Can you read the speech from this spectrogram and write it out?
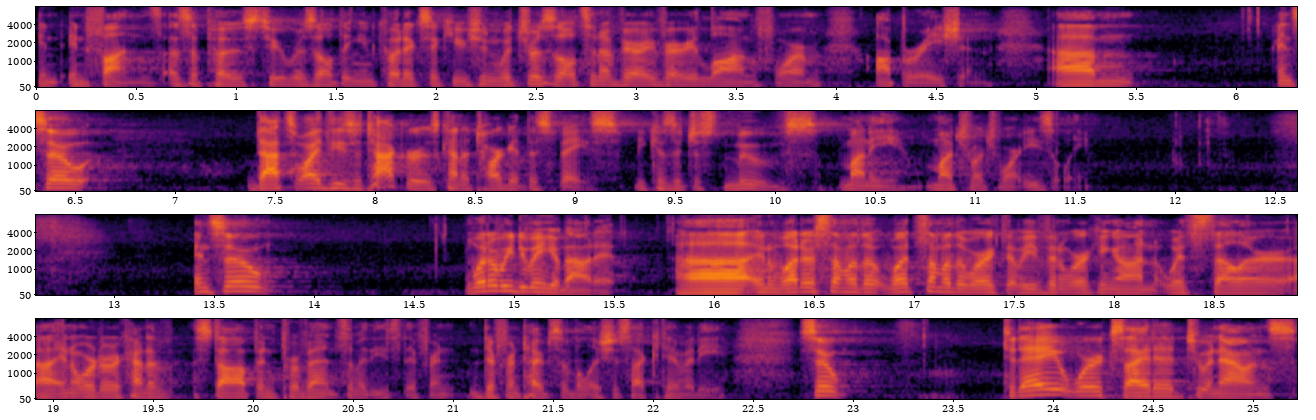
in, in, funds as opposed to resulting in code execution, which results in a very, very long form operation. Um, and so that's why these attackers kind of target this space, because it just moves money much, much more easily. And so, what are we doing about it? Uh, and what are some of the what's some of the work that we've been working on with Stellar uh, in order to kind of stop and prevent some of these different different types of malicious activity? So. Today, we're excited to announce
